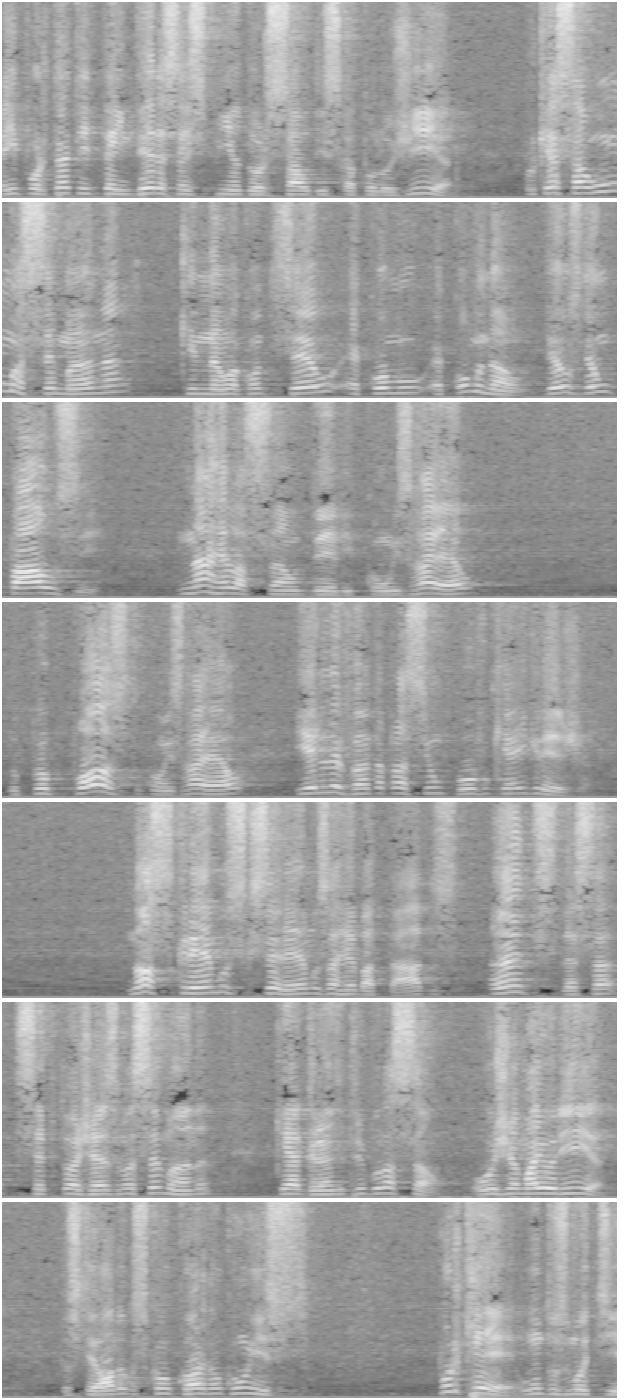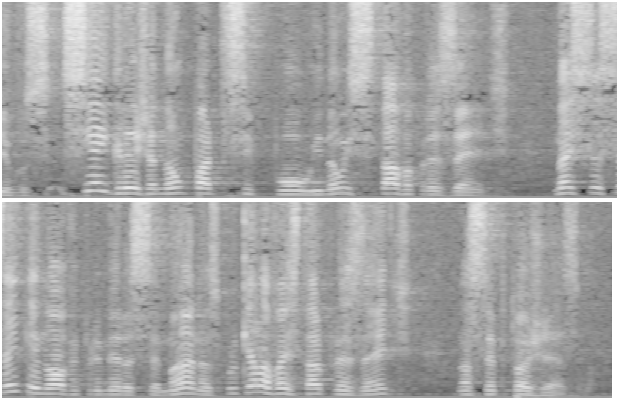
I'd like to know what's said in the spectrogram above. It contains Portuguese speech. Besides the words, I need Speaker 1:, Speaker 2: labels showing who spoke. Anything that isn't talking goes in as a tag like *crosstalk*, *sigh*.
Speaker 1: é importante entender essa espinha dorsal de escatologia, porque essa uma semana que não aconteceu é como é como não. Deus deu um pause na relação dele com Israel, no propósito com Israel, e ele levanta para si um povo que é a igreja. Nós cremos que seremos arrebatados antes dessa septuagésima semana, que é a grande tribulação. Hoje a maioria dos teólogos concordam com isso. Por quê? Um dos motivos. Se a igreja não participou e não estava presente nas 69 primeiras semanas, por que ela vai estar presente na septuagésima?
